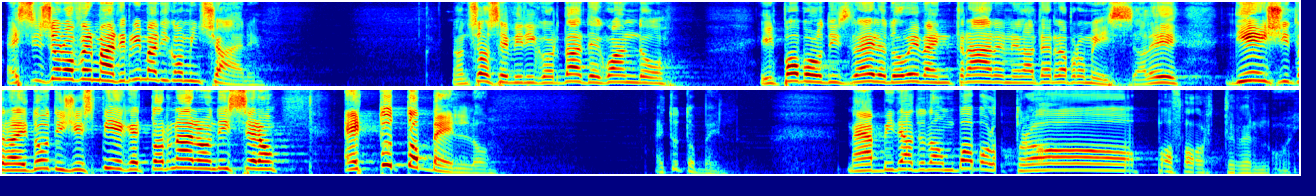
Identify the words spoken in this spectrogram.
E si sono fermati prima di cominciare. Non so se vi ricordate quando il popolo di Israele doveva entrare nella terra promessa. Le dieci tra le dodici spie che tornarono dissero è tutto bello, è tutto bello ma è abitato da un popolo troppo forte per noi.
